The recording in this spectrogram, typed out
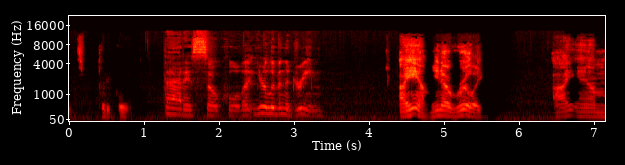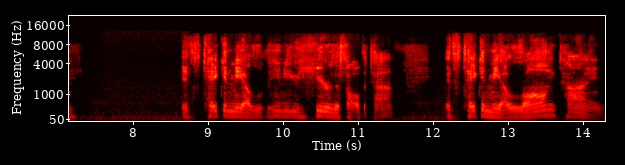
It's pretty cool. That is so cool. That you're living the dream. I am, you know, really, I am. It's taken me a, you know, you hear this all the time. It's taken me a long time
